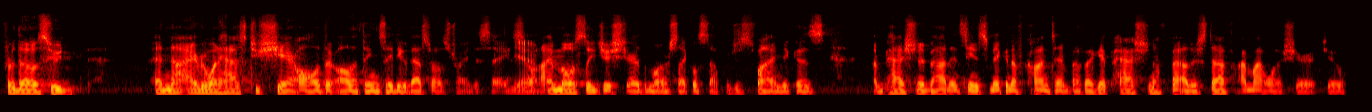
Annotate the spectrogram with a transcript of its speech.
for those who, and not everyone has to share all the all the things they do. That's what I was trying to say. So I mostly just share the motorcycle stuff, which is fine because I'm passionate about it. It seems to make enough content. But if I get passionate enough about other stuff, I might want to share it too.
